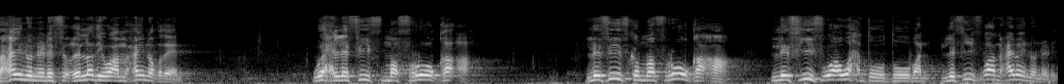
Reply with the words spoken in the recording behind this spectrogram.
maxaynu nidhi ficiladii waa maxay noqdeen? Wax lafiif mafruuqa ah. Lafiifka mafruuqa ah lafiif waa wax duuduuban. Lafiif waa maxay baynu nidhi?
